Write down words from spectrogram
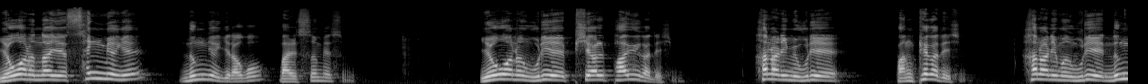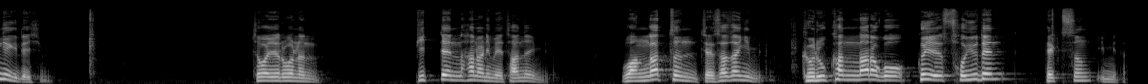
여호와는 나의 생명의 능력이라고 말씀했습니다. 여호와는 우리의 피할 바위가 되십니다. 하나님이 우리의 방패가 되십니다. 하나님은 우리의 능력이 되십니다. 저와 여러분은 빛된 하나님의 자녀입니다. 왕 같은 제사장입니다. 거룩한 나라고 그의 소유된 백성입니다.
